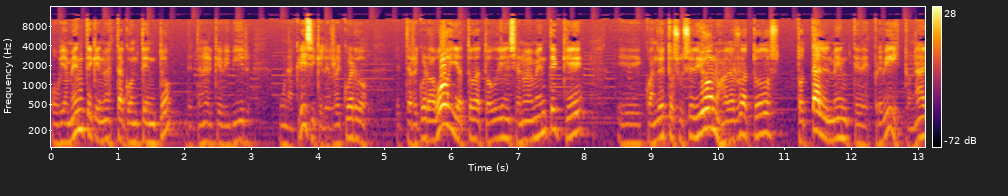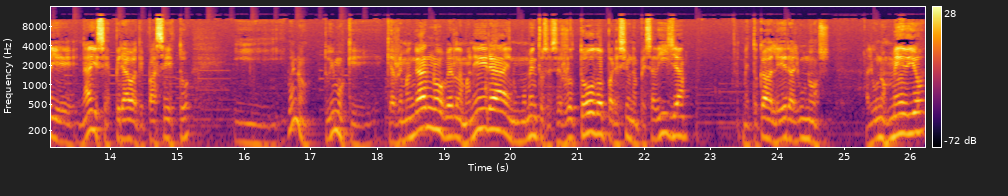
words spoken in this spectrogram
obviamente que no está contento de tener que vivir una crisis, que les recuerdo, te recuerdo a vos y a toda tu audiencia nuevamente que eh, cuando esto sucedió nos agarró a todos totalmente desprevisto, nadie, nadie se esperaba que pase esto. Y bueno, tuvimos que, que arremangarnos, ver la manera, en un momento se cerró todo, parecía una pesadilla, me tocaba leer algunos algunos medios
